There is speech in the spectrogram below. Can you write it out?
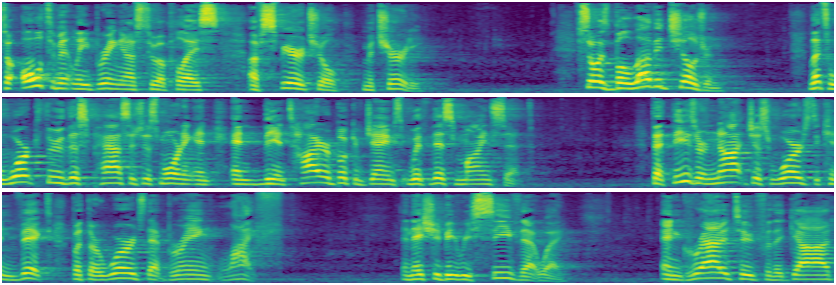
to ultimately bring us to a place of spiritual maturity. So, as beloved children, let's work through this passage this morning and, and the entire book of James with this mindset that these are not just words to convict, but they're words that bring life. And they should be received that way and gratitude for the God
